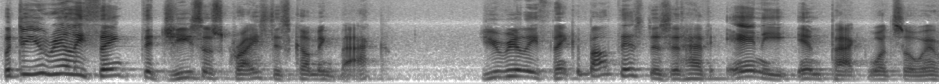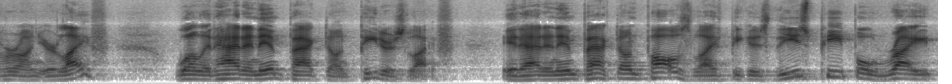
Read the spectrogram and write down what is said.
But do you really think that Jesus Christ is coming back? Do you really think about this? Does it have any impact whatsoever on your life? Well, it had an impact on Peter's life. It had an impact on Paul's life because these people write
